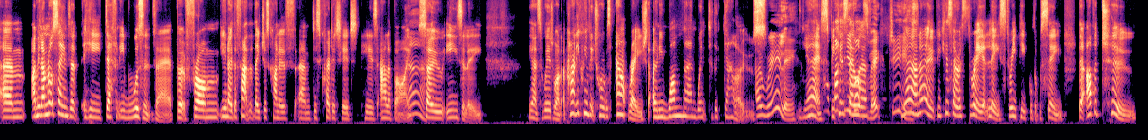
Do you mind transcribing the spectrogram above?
Um, I mean, I'm not saying that he definitely wasn't there, but from you know the fact that they just kind of um, discredited his alibi Yeah. so easily. Yeah, it's a weird one. Apparently, Queen Victoria was outraged that only one man went to the gallows. Oh, really? yes, Oh, because there were. guts, Vic. Jeez. Yeah, I know because there are three, at least three people that were seen. The other two,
